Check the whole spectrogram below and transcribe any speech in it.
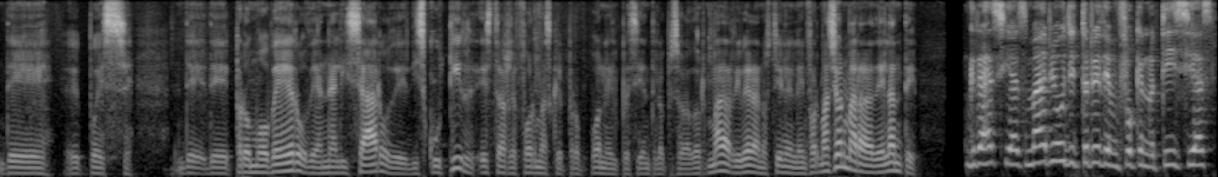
de, eh, pues, de, de, promover o de analizar o de discutir estas reformas que propone el presidente López Obrador. Mara Rivera nos tiene la información. Mara, adelante. Gracias, Mario. Auditorio de Enfoque Noticias.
